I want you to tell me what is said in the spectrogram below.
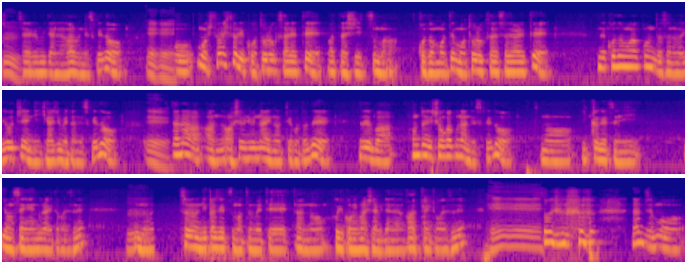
うん。うされるみたいなのがあるんですけど、ええええ。こうもう一人一人こう登録されて、私、妻、子供でも登録させられて、で子供が今度、その幼稚園に行き始めたんですけど、ええ。たら、あの、あ収入ないのっていうことで、例えば、本当に少額なんですけど、その、1ヶ月に4000円ぐらいとかですね、うあのんそれを2ヶ月まとめて、あの、振り込みましたみたいなのがあったりとかですね、へえ。そういう、なんでも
